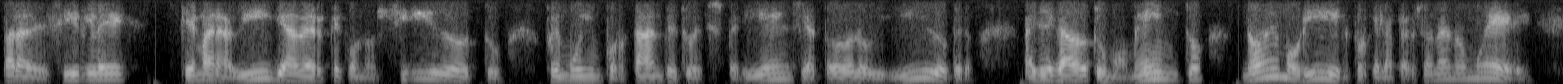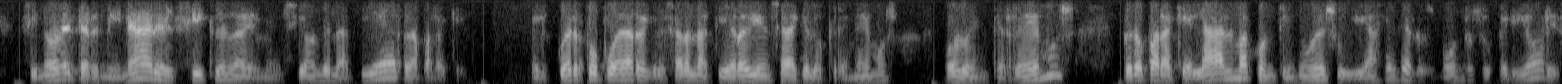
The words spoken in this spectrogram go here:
para decirle qué maravilla haberte conocido, tu, fue muy importante tu experiencia, todo lo vivido, pero ha llegado tu momento, no de morir, porque la persona no muere, sino de terminar el ciclo en la dimensión de la tierra para que el cuerpo pueda regresar a la tierra, bien sea que lo crememos o lo enterremos, pero para que el alma continúe su viaje hacia los mundos superiores.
